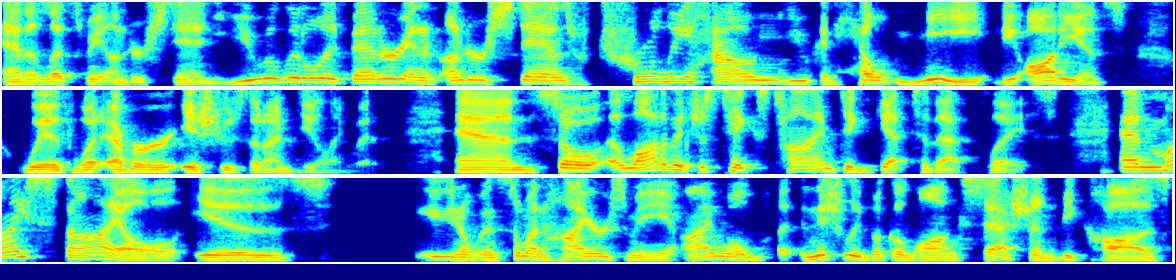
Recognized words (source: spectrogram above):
and it lets me understand you a little bit better and it understands truly how you can help me the audience with whatever issues that I'm dealing with. And so a lot of it just takes time to get to that place. And my style is, you know, when someone hires me, I will initially book a long session because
